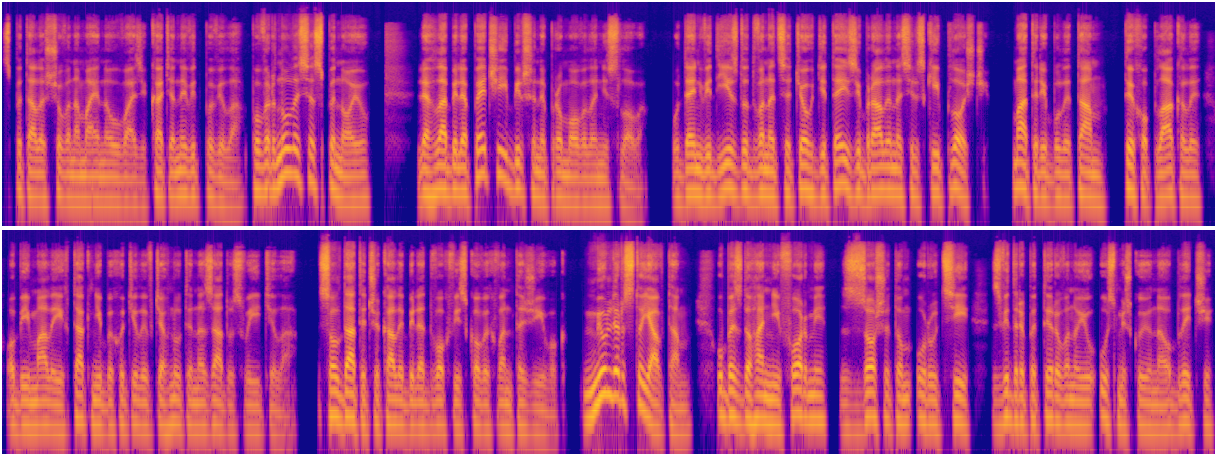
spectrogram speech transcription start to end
спитала, що вона має на увазі. Катя не відповіла. Повернулася спиною, лягла біля печі і більше не промовила ні слова. У день від'їзду дванадцятьох дітей зібрали на сільській площі. Матері були там, тихо плакали, обіймали їх так, ніби хотіли втягнути назад у свої тіла. Солдати чекали біля двох військових вантажівок. Мюллер стояв там, у бездоганній формі, з зошитом у руці, з відрепетированою усмішкою на обличчі,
